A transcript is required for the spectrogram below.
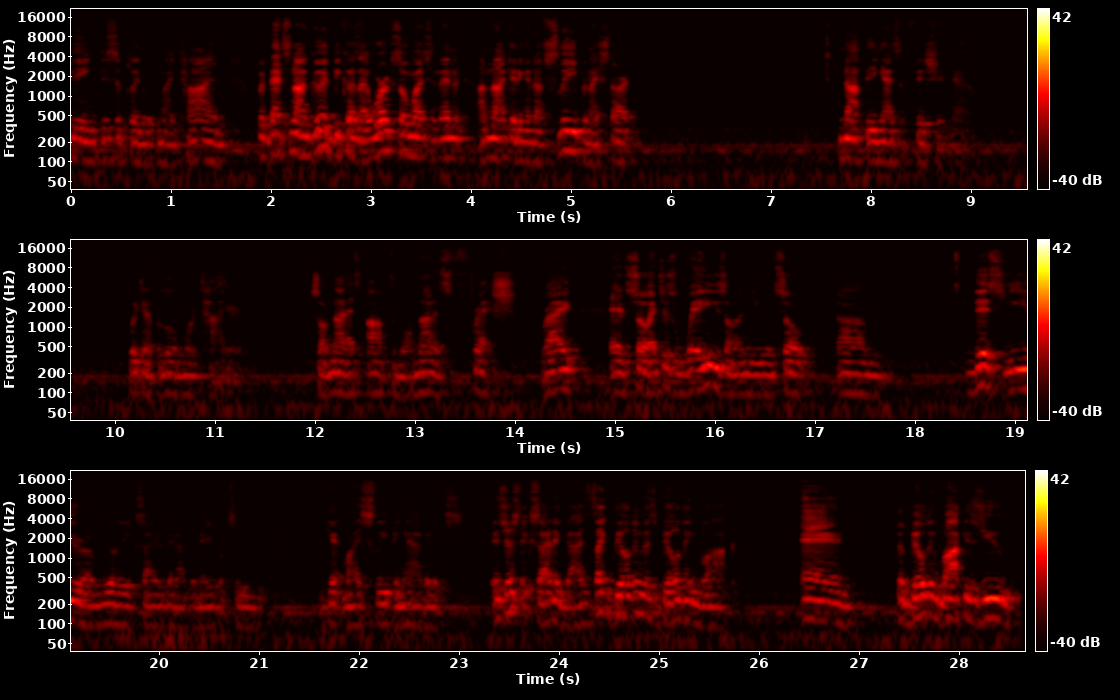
being disciplined with my time, but that's not good because I work so much and then I'm not getting enough sleep and I start not being as efficient now. Waking up a little more tired. So I'm not as optimal, I'm not as fresh, right? And so it just weighs on you. And so um, this year, I'm really excited that I've been able to get my sleeping habits. It's just exciting, guys. It's like building this building block, and the building block is you,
